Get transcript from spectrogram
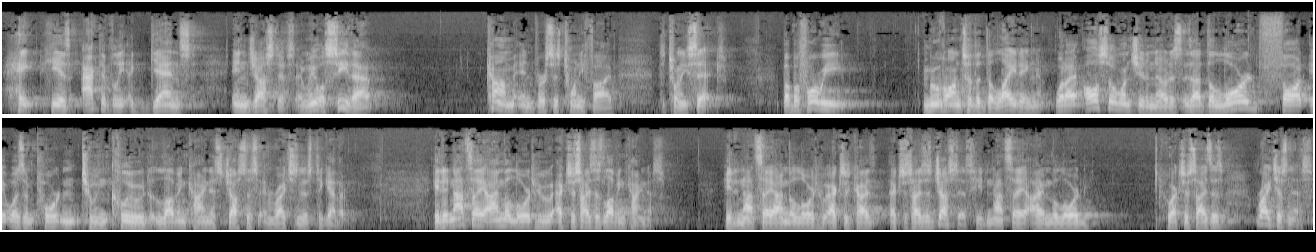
hate. He is actively against injustice. And we will see that come in verses 25 to 26. But before we move on to the delighting, what I also want you to notice is that the Lord thought it was important to include loving kindness, justice, and righteousness together. He did not say, I'm the Lord who exercises loving kindness. He did not say, I'm the Lord who exercise, exercises justice. He did not say, I am the Lord who exercises righteousness.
